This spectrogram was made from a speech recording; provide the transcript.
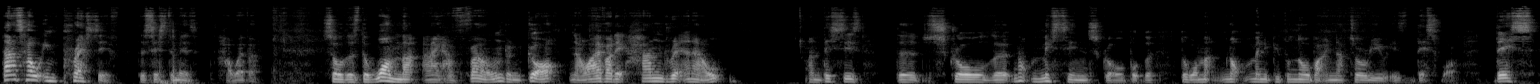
That's how impressive the system is, however. So there's the one that I have found and got. Now I've had it handwritten out, and this is the scroll, the not missing scroll, but the, the one that not many people know about in Natoryu is this one. This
